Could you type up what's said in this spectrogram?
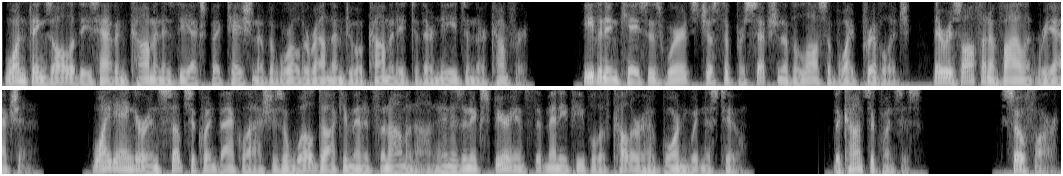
One things all of these have in common is the expectation of the world around them to accommodate to their needs and their comfort. Even in cases where it's just the perception of the loss of white privilege, there is often a violent reaction. White anger and subsequent backlash is a well documented phenomenon and is an experience that many people of color have borne witness to. The consequences. So far,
